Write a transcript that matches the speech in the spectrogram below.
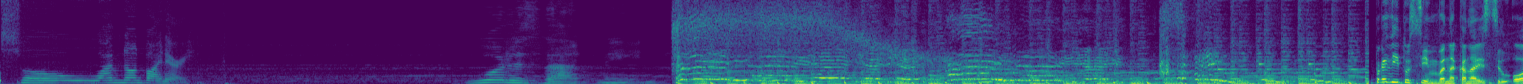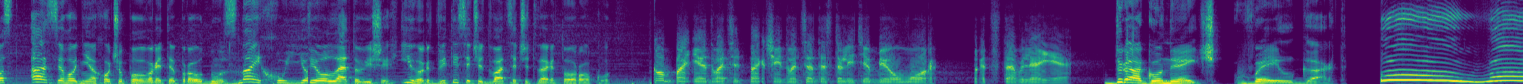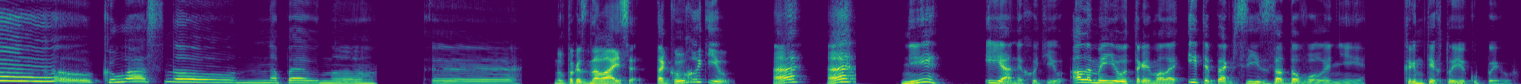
I'm non-binary. What does that mean? Привіт усім! Ви на каналі Стіл Ост. А сьогодні я хочу поговорити про одну з найхуйофіолетовіших ігор 2024 року. Компанія 21 і 20 століття BioWar представляє Dragon Age Veilguard. Вау! Класно! Напевно. Е... Ну признавайся, таку хотів? А? А? Ні? І я не хотів, але ми її отримали, і тепер всі задоволені. Крім тих, хто її купив.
